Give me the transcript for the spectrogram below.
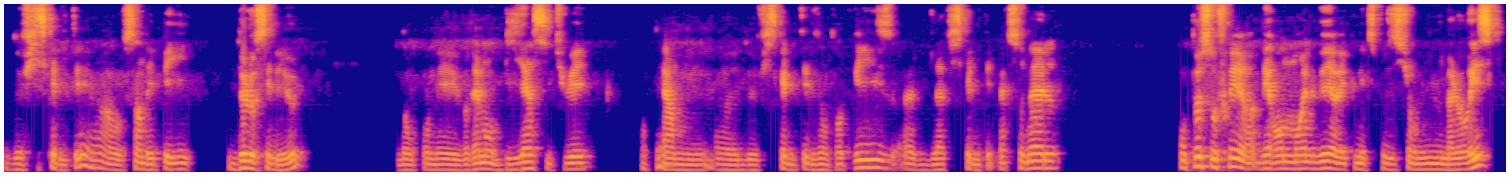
de fiscalité hein, au sein des pays de l'OCDE. Donc on est vraiment bien situé en termes euh, de fiscalité des entreprises, euh, de la fiscalité personnelle, on peut s'offrir des rendements élevés avec une exposition minimale au risque.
